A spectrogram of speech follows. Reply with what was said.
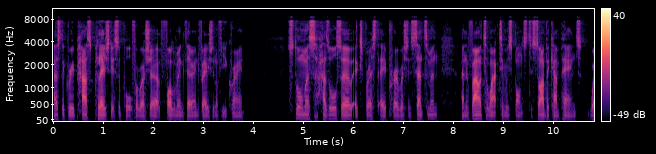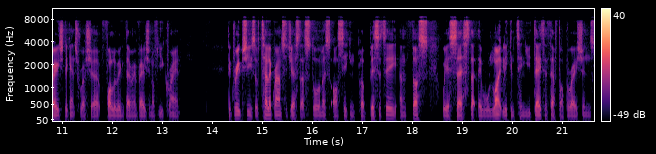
as the group has pledged its support for Russia following their invasion of Ukraine. Stormous has also expressed a pro Russian sentiment and vowed to act in response to cyber campaigns waged against Russia following their invasion of Ukraine. The group's use of Telegram suggests that Stormous are seeking publicity, and thus we assess that they will likely continue data theft operations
